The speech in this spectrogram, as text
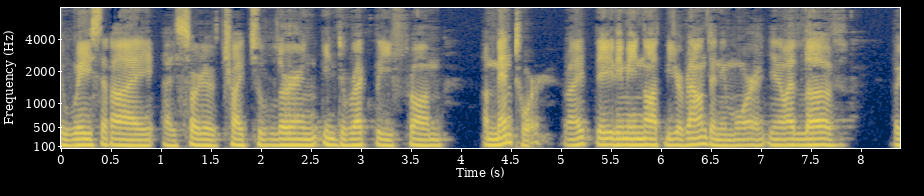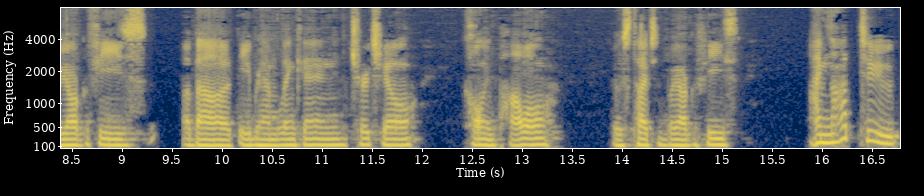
the ways that I I sort of try to learn indirectly from a mentor. Right? They they may not be around anymore. You know, I love biographies about Abraham Lincoln, Churchill, Colin Powell, those types of biographies. I'm not too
